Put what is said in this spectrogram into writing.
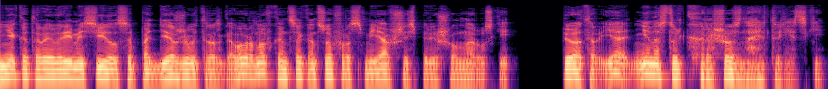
некоторое время силился поддерживать разговор, но в конце концов, рассмеявшись, перешел на русский. — Петр, я не настолько хорошо знаю турецкий.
